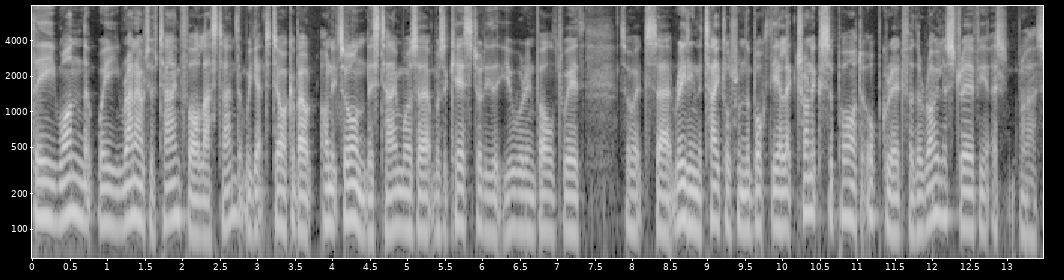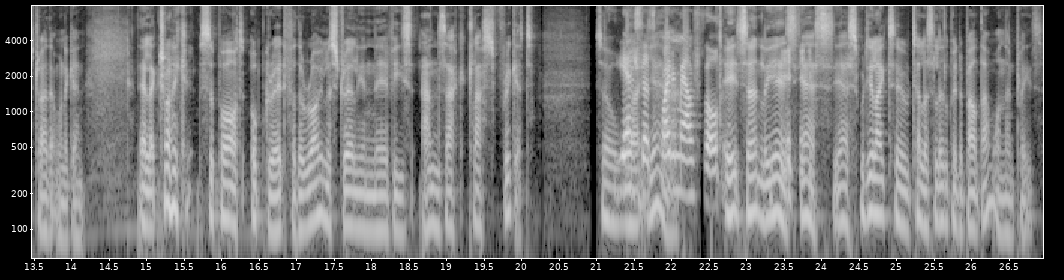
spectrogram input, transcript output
the one that we ran out of time for last time that we get to talk about on its own this time was a was a case study that you were involved with so it's uh, reading the title from the book, The Electronic Support Upgrade for the Royal Australia. Uh, let's try that one again. The Electronic Support Upgrade for the Royal Australian Navy's Anzac class frigate. So yes, uh, that's yeah, quite a mouthful. It certainly is. yes, yes. Would you like to tell us a little bit about that one then, please?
